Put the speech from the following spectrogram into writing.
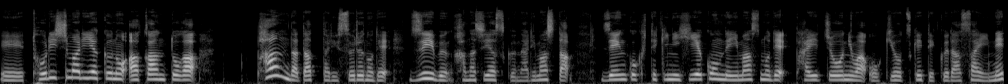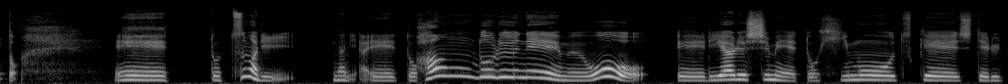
えー、取締役のアカウントがパンダだったりするので随分話しやすくなりました。全国的に冷え込んでいますので体調にはお気をつけてくださいねと。えー、っとつまり何えー、っとハンドルネームを、えー、リアル氏名と紐付けしてるっ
